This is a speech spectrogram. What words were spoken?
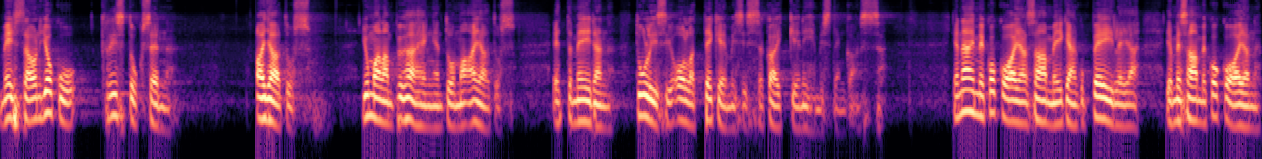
Meissä on joku Kristuksen ajatus, Jumalan pyhähengen tuoma ajatus, että meidän tulisi olla tekemisissä kaikkien ihmisten kanssa. Ja näin me koko ajan saamme ikään kuin peilejä ja me saamme koko ajan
